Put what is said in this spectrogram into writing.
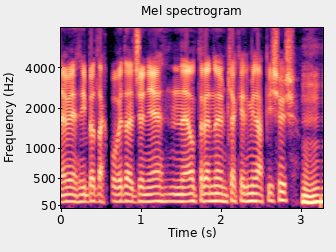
neviem iba tak povedať, že nie, neotrénujem ťa, keď mi napíšeš. Mhm.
